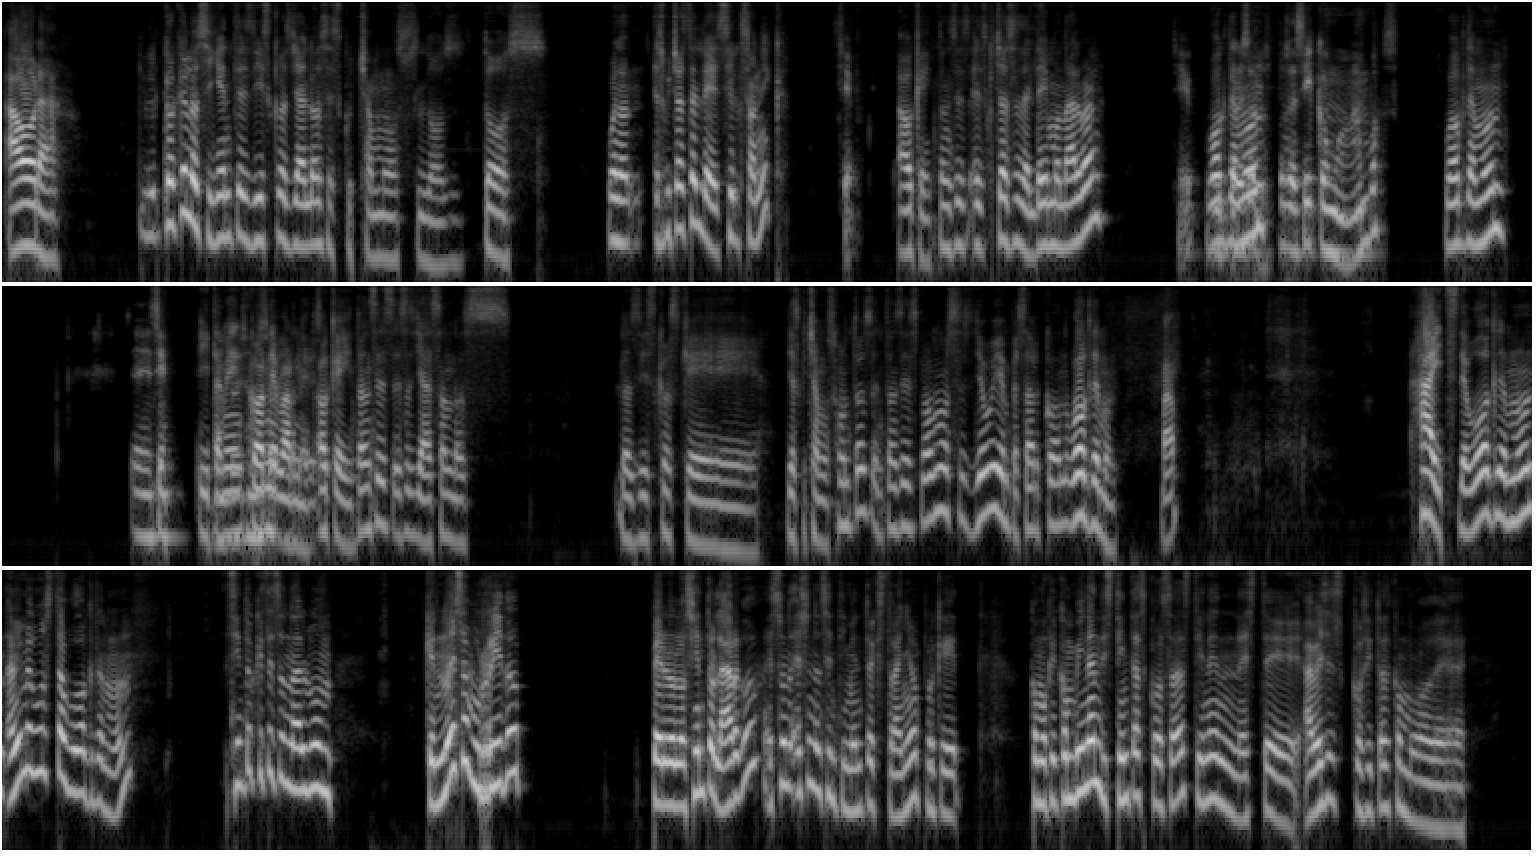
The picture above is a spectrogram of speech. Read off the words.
Ahora, creo que los siguientes discos ya los escuchamos los dos. Bueno, ¿escuchaste el de Silk Sonic? Sí. Ah, ok. Entonces, ¿escuchaste el del Damon Albarn? Sí. Walk the Moon. Pues así como ambos. Walk the Moon. Eh, sí. Y también Corny Barnett. Ok, entonces esos ya son los los discos que ya escuchamos juntos. Entonces vamos, yo voy a empezar con Walk the Moon. ¿Va? Heights de Walk the Moon. A mí me gusta Walk the Moon. Siento que este es un álbum que no es aburrido, pero lo siento largo. Es un, es un sentimiento extraño porque como que combinan distintas cosas. Tienen este, a veces cositas como de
